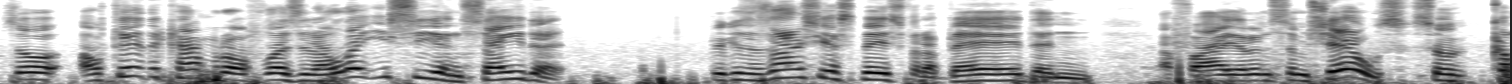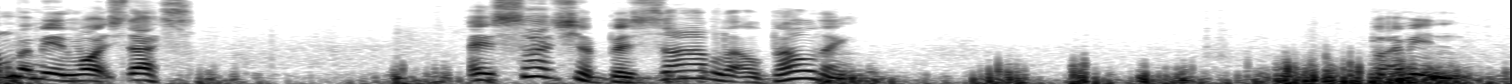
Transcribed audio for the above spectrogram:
So I'll take the camera off Liz and I'll let you see inside it because there's actually a space for a bed and a fire and some shelves. So come with me and watch this. It's such a bizarre little building. But I mean,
